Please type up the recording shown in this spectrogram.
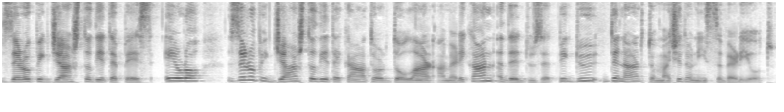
0.65 euro, 0.64 dollarë amerikanë dhe 40.2 denarë të Maqedonisë së Veriut.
